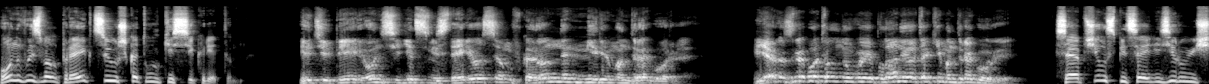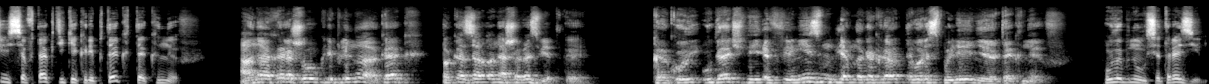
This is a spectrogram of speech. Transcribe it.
Он вызвал проекцию шкатулки с секретом. И теперь он сидит с Мистериосом в коронном мире Мандрагора. Я разработал новые планы атаки Мандрагоры, сообщил специализирующийся в тактике Криптек Текнев. Она хорошо укреплена, как показала наша разведка. Какой удачный эвфемизм для многократного распыления, Текнев. Улыбнулся Тразин.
